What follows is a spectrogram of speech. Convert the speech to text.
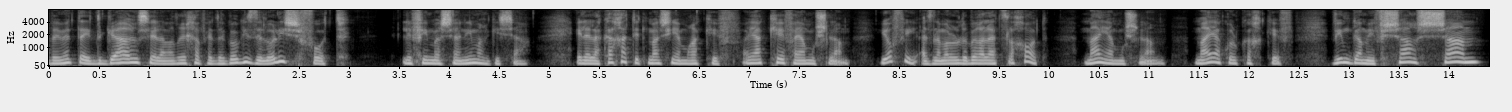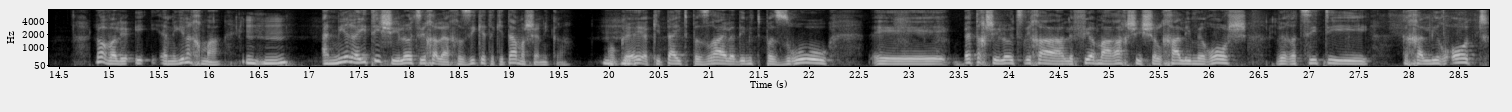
באמת האתגר של המדריך הפדגוגי, זה לא לשפוט לפי מה שאני מרגישה, אלא לקחת את מה שהיא אמרה כיף. היה כיף, היה מושלם. יופי, אז למה לא לדבר על ההצלחות? מה היה מושלם? מה היה כל כך כיף? ואם גם אפשר שם... לא, אבל אני אגיד לך מה. Mm-hmm. אני ראיתי שהיא לא הצליחה להחזיק את הכיתה, מה שנקרא. אוקיי? הכיתה התפזרה, הילדים התפזרו. אה, בטח שהיא לא הצליחה לפי המערך שהיא שלחה לי מראש, ורציתי ככה לראות.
